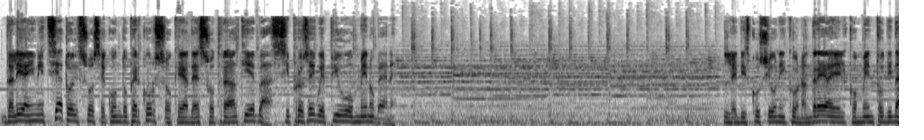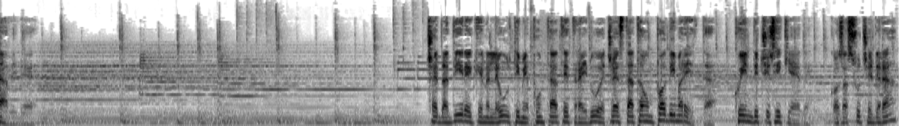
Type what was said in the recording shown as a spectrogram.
da lì ha iniziato il suo secondo percorso che adesso tra alti e bassi prosegue più o meno bene. Le discussioni con Andrea e il commento di Davide. C'è da dire che nelle ultime puntate tra i due c'è stata un po' di maretta quindi ci si chiede, cosa succederà?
